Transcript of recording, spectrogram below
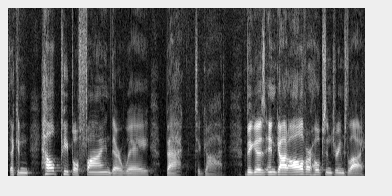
That can help people find their way back to God. Because in God, all of our hopes and dreams lie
